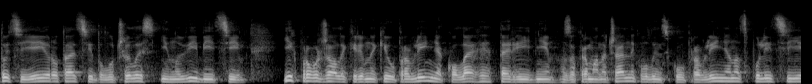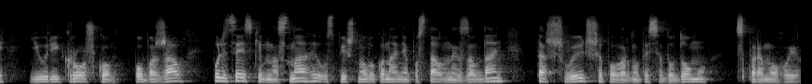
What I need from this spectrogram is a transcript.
до цієї ротації долучились і нові бійці. Їх проведжали керівники управління, колеги та рідні. Зокрема, начальник Волинського управління Нацполіції Юрій Крошко побажав поліцейським наснаги, успішного виконання поставлених завдань та швидше повернутися додому з перемогою.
